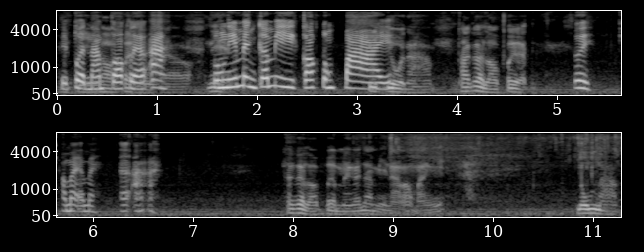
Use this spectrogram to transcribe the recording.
ไปเปิดน้ำก๊อกแล้วอะ ตรงนี้มันก็มีก๊อกตรงปลายปิดอยู่นะครับ ถ้าเกิดเราเปิดเอ้ย เอาไหมเอาไหมเอออะอะถ้าเกิดเราเปิดมันก็จะมีน้ำออกมาอย่างนี้ นุ่มนะครับ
